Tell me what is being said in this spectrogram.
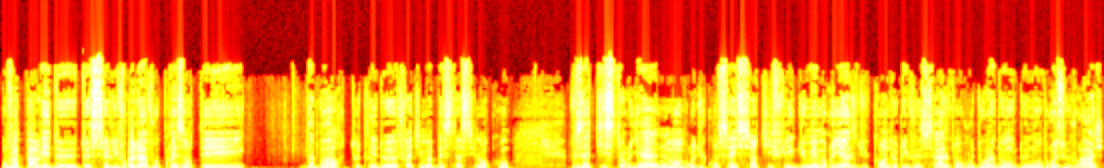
On va parler de, ce livre-là. Vous présentez D'abord, toutes les deux, Fatima Besnassi-Lankou, vous êtes historienne, membre du conseil scientifique du mémorial du camp de Rivesal, dont vous doit donc de nombreux ouvrages,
